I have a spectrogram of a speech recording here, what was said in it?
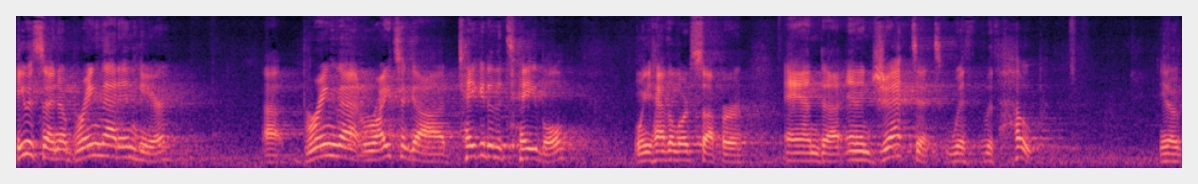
He would say, no, bring that in here. Uh, bring that right to God. Take it to the table when you have the Lord's Supper and, uh, and inject it with, with hope. You know,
